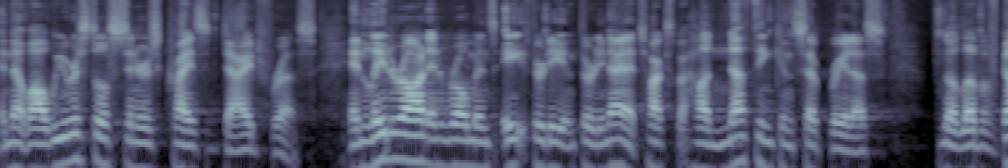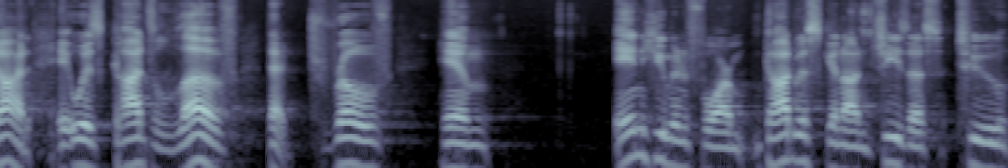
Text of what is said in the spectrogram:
and that while we were still sinners, Christ died for us. And later on in Romans 8 38 and 39, it talks about how nothing can separate us from the love of God. It was God's love that drove him in human form, God with skin on Jesus to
